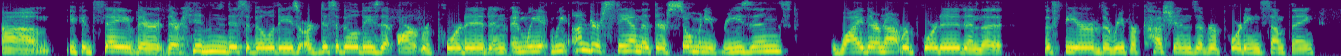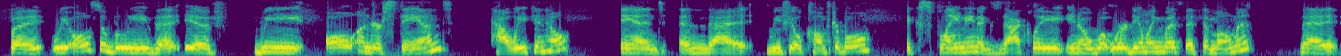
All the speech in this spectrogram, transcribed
um, you could say they're they're hidden disabilities or disabilities that aren't reported. And, and we we understand that there's so many reasons why they're not reported and the the fear of the repercussions of reporting something. But we also believe that if we all understand how we can help and and that we feel comfortable explaining exactly you know what we're dealing with at the moment that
